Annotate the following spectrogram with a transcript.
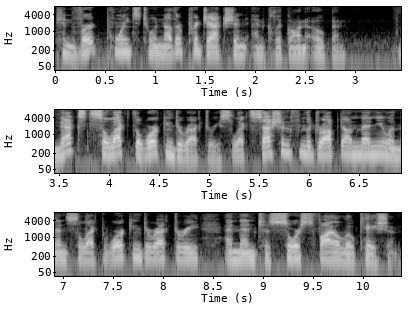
Convert Points to another projection, and click on Open. Next, select the working directory. Select Session from the drop-down menu and then select Working Directory and then to Source File Location.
